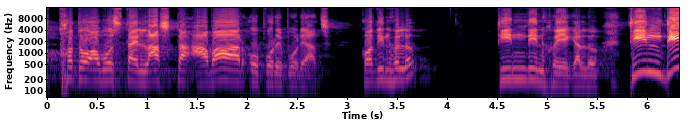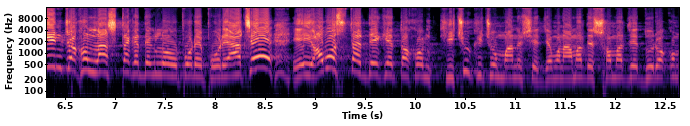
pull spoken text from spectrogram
অক্ষত অবস্থায় লাশটা আবার ওপরে পড়ে আছে। কদিন হলো? তিন দিন হয়ে গেল। তিন দিন যখন লাশটাকে দেখল, ওপরে পড়ে আছে, এই অবস্থা দেখে তখন কিছু কিছু মানুষের, যেমন আমাদের সমাজে দু রকম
